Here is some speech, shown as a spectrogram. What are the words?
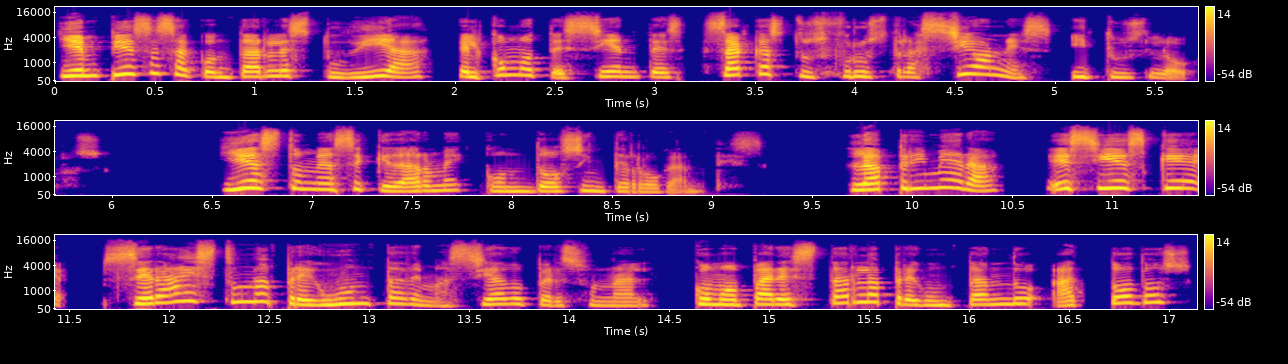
y empiezas a contarles tu día, el cómo te sientes, sacas tus frustraciones y tus logros. Y esto me hace quedarme con dos interrogantes. La primera es si es que ¿será esto una pregunta demasiado personal como para estarla preguntando a todos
